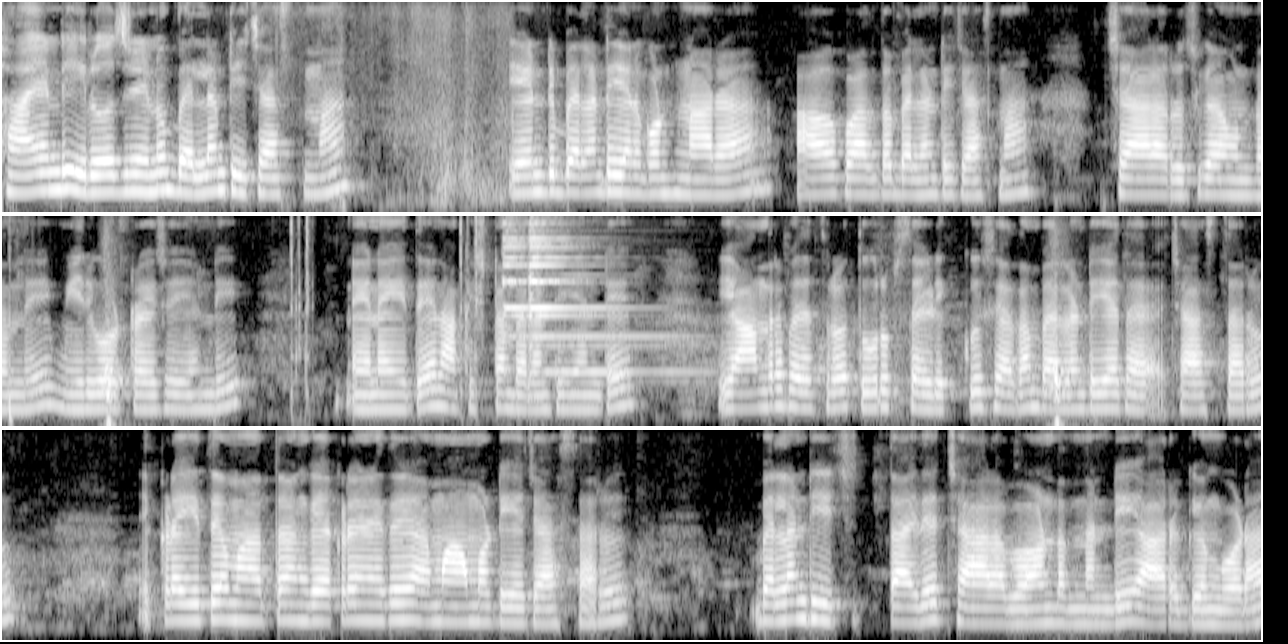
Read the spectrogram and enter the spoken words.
హాయ్ అండి ఈరోజు నేను బెల్లం టీ చేస్తున్నా. ఏంటి బెల్లం టీ అనుకుంటున్నారా? ఆవు పాలతో బెల్లం టీ చేస్తున్నా. చాలా రుచిగా ఉంటుంది. మీరు కూడా ట్రై చేయండి. నేనైతే నాకు ఇష్టం బెల్లం టీ అంటే. ఈ ఆంధ్రప్రదేశ్లో తూర్పు సైడ్ ఎక్కువ శాతం బెల్లం టీయే చేస్తారు. ఇక్కడైతే మాత్రం ఇంకా ఎక్కడైనా మామూలు టీయే చేస్తారు. బెల్లం టీ తాగితే చాలా బాగుంటుందండి ఆరోగ్యం కూడా.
